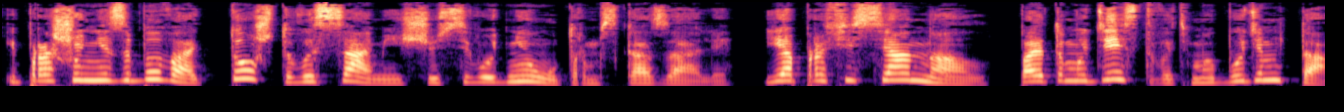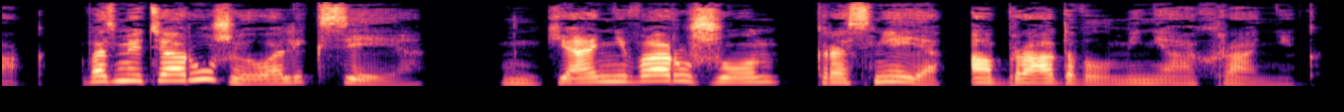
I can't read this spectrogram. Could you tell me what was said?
И прошу не забывать то, что вы сами еще сегодня утром сказали. Я профессионал, поэтому действовать мы будем так. Возьмете оружие у Алексея. Я не вооружен. Краснея обрадовал меня охранник.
